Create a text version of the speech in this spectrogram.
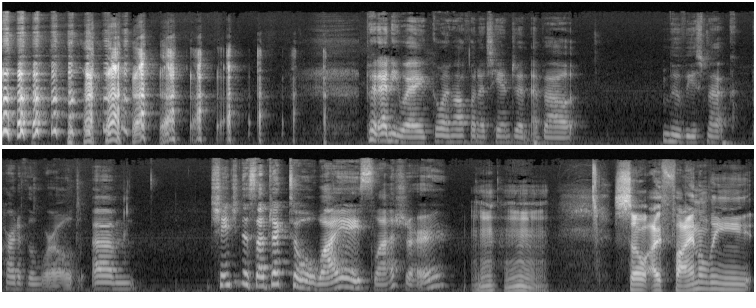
but anyway, going off on a tangent about movies from that part of the world. Um, changing the subject to a YA slasher. hmm So I finally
